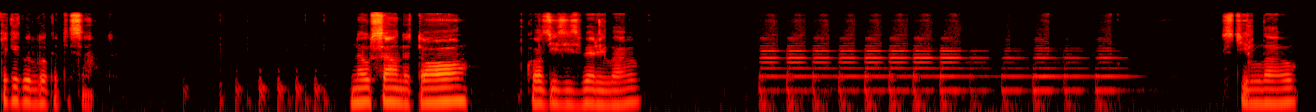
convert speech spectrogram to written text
Take a good look at the sound no sound at all. Because this is very low still low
